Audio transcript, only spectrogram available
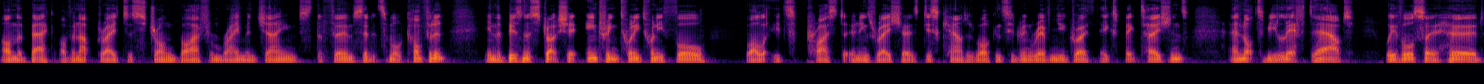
on the back of an upgrade to strong buy from Raymond James. The firm said it's more confident in the business structure entering 2024 while its price to earnings ratio is discounted while considering revenue growth expectations. And not to be left out, we've also heard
